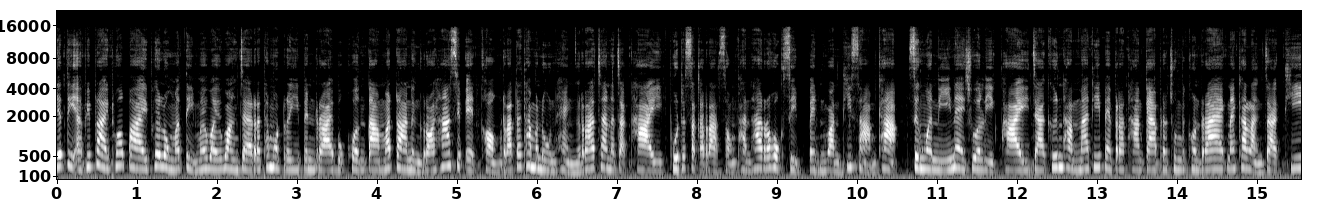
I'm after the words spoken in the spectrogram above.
ยติอภิปรายทั่วไป เพื่อลงมติไม่ไว้วางใจรัฐมนตรีเป็นรายบุคคลตามมาตรา 151 ของรัฐธรรมนูญแห่งราชอาณาจักรไทย พุทธศักราช 2560 เป็นวันที่ 3 ค่ะ ซึ่งวันนี้ในชัวร์หลีกภัยจะขึ้นทำหน้าที่เป็นประธานการประชุมเป็นคนแรกนะคะหลังจากที่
